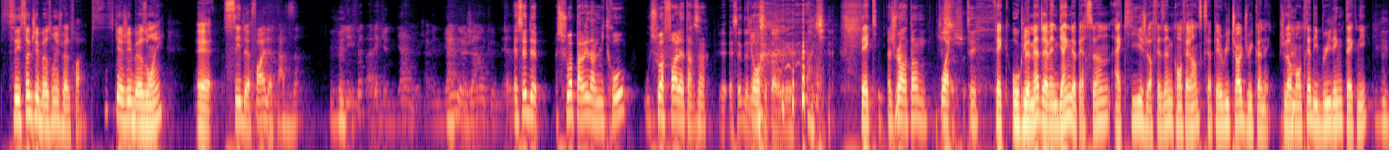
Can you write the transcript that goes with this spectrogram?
C'est ça que j'ai besoin, je vais le faire. Puis si ce que j'ai besoin, euh, c'est de faire le Tarzan. Mhm. Je l'ai fait avec une gang. là. J'avais une gang de gens au Club Med. Essaie de soit parler dans le micro ou soit faire le Tarzan. Essaye de le Oh. laisser parler. Fait que Je veux entendre. Ouais. Fait qu'au Club Med, j'avais une gang de personnes à qui je leur faisais une conférence qui s'appelait Recharge Reconnect. Puis je leur Mhm. montrais des breathing techniques. Mhm.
